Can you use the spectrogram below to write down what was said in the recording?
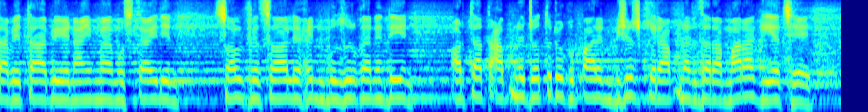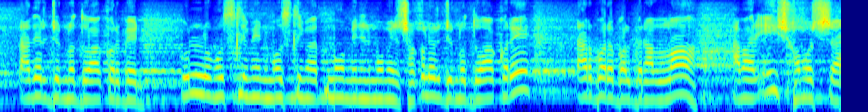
তাবে তাবিন, আইমা মুস্তাহিদিন, সলফে সালেহিন, বুজুরগানি দিন। অর্থাৎ আপনি যতটুকু পারেন, বিশেষ করে আপনার যারা মারা গিয়েছে, তাদের জন্য দোয়া করবেন। কুল্লু মুসলিমিন, মুসলিমাত মুমিন মুমিন, সকলের জন্য দোয়া করে, তারপরে বলবেন, আল্লাহ, আমার এই সমস্যা,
